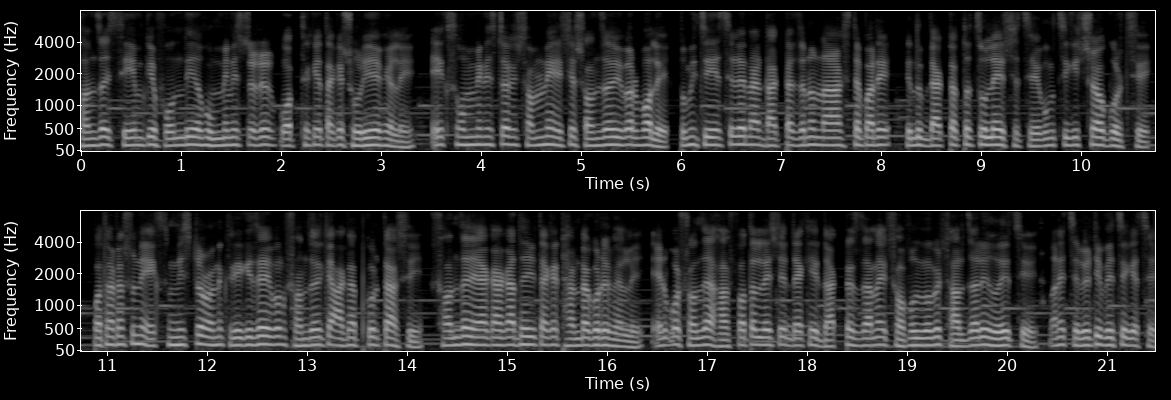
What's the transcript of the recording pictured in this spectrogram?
সঞ্জয় সিএম কে ফোন দিয়ে হোম মিনিস্টারের পদ থেকে তাকে সরিয়ে ফেলে। এক্স হোম মিনিস্টারের সামনে এসে সঞ্জয় এবার বলে, তুমি চেয়েছিলে না ডাক্তার যেন না আসতে পারে, কিন্তু ডাক্তার তো চলে এসেছে এবং চিকিৎসাও করছে। কথাটা শুনে এক্স মিনিস্টার অনেক রেগে যায় এবং সঞ্জয়কে আঘাত করতে আসে। সঞ্জয় এক আঘাতেই তাকে ঠান্ডা করে ফেলে। এরপর সঞ্জয় হাসপাতালে এসে দেখে ডাক্তার জানায় সফলভাবে সার্জারি হয়েছে মানে ছেলেটি বেঁচে গেছে।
